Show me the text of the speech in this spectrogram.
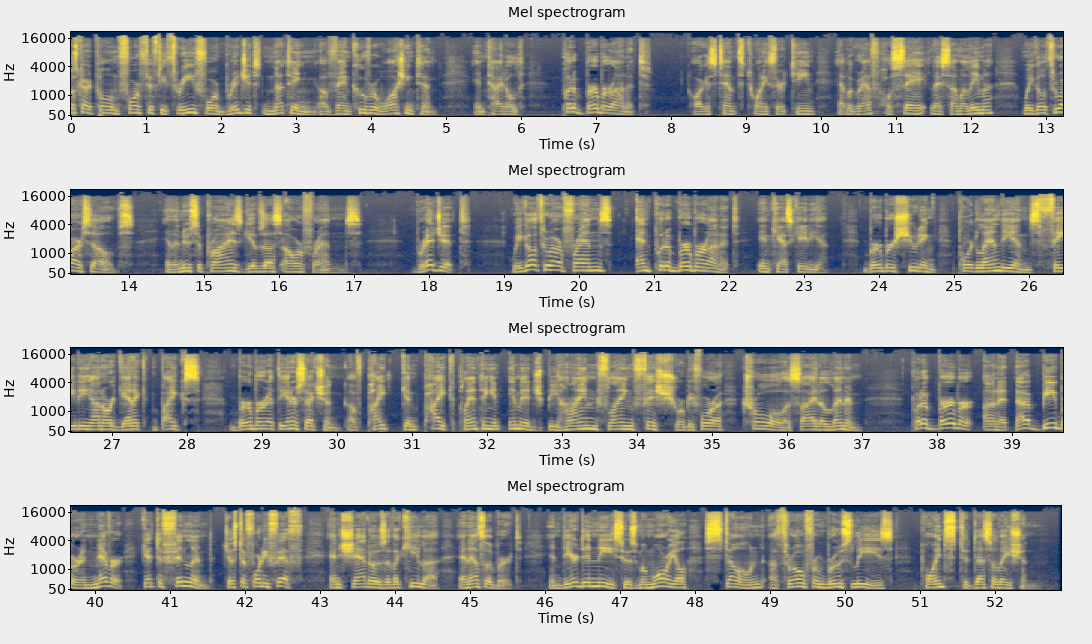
Postcard poem 453 for Bridget Nutting of Vancouver, Washington, entitled Put a Berber on It. August 10th, 2013. Epigraph Jose Lezama Lima. We go through ourselves, and the new surprise gives us our friends. Bridget, we go through our friends and put a Berber on it in Cascadia. Berber shooting, Portlandians fading on organic bikes, Berber at the intersection of pike and pike, planting an image behind flying fish or before a troll aside a Lenin. Put a Berber on it, not a Bieber, and never get to Finland, just to 45th, and shadows of Aquila and Ethelbert, and dear Denise, whose memorial stone, a throw from Bruce Lee's, points to desolation.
